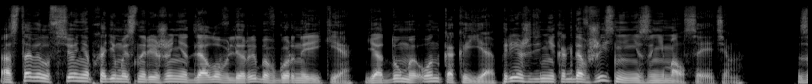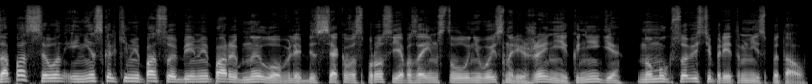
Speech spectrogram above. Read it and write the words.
оставил все необходимое снаряжение для ловли рыбы в горной реке. Я думаю, он, как и я, прежде никогда в жизни не занимался этим. Запасся он и несколькими пособиями по рыбной ловле. Без всякого спроса я позаимствовал у него и снаряжение, и книги, но мук совести при этом не испытал.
